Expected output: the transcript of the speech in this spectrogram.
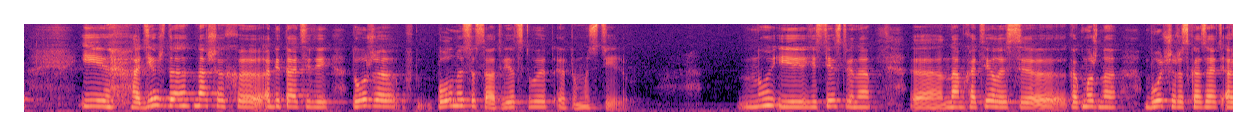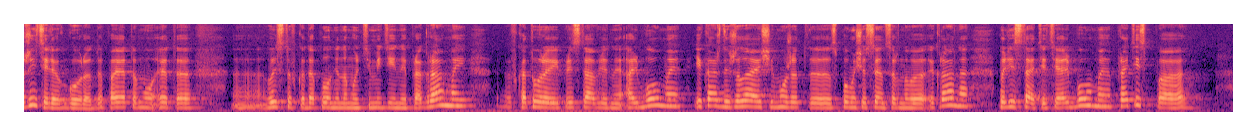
и одежда наших э, обитателей тоже полностью соответствует этому стилю. Ну и, естественно, нам хотелось как можно больше рассказать о жителях города, поэтому это Э, выставка дополнена мультимедийной программой, в которой представлены альбомы, и каждый желающий может э, с помощью сенсорного экрана полистать эти альбомы, пройтись по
